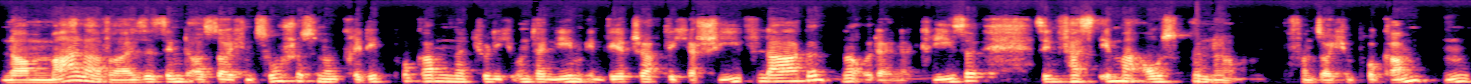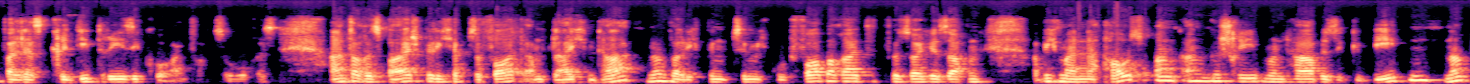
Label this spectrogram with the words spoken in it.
Normalerweise sind aus solchen Zuschüssen und Kreditprogrammen natürlich Unternehmen in wirtschaftlicher Schieflage ne, oder in der Krise, sind fast immer ausgenommen von solchen Programmen, hm, weil das Kreditrisiko einfach zu hoch ist. Einfaches Beispiel, ich habe sofort am gleichen Tag, ne, weil ich bin ziemlich gut vorbereitet für solche Sachen, habe ich meine Hausbank angeschrieben und habe sie gebeten, ne,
